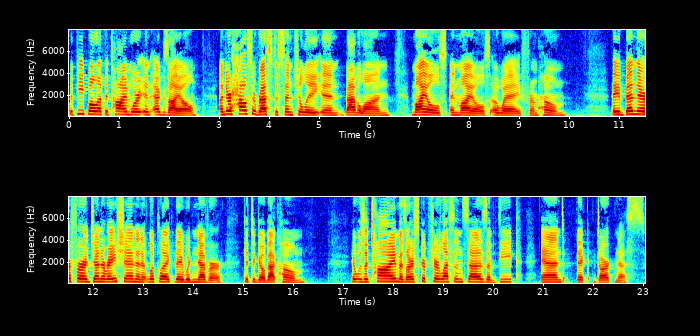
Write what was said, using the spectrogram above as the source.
The people at the time were in exile, under house arrest essentially in Babylon, miles and miles away from home. They had been there for a generation, and it looked like they would never get to go back home. It was a time, as our scripture lesson says, of deep and thick darkness.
